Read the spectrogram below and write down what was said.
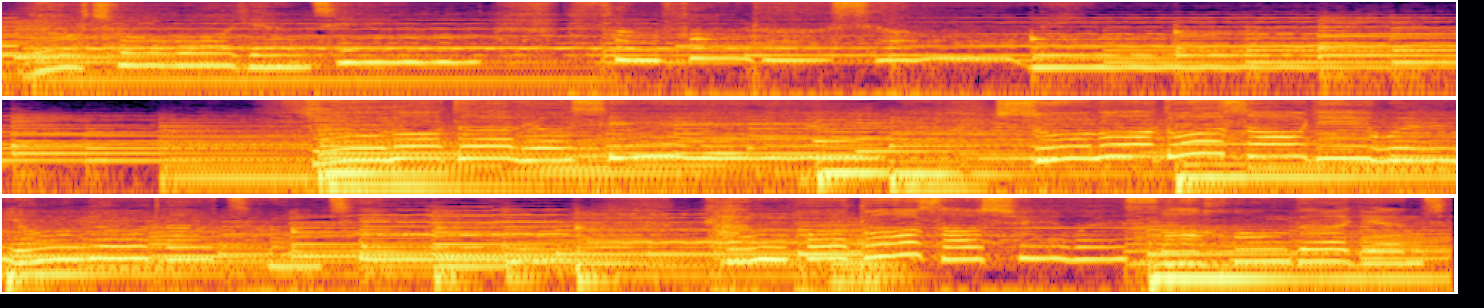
流出我眼睛芬芳的香你。抖落的流星，数落多少以为拥有。多少虚伪撒谎的眼睛，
